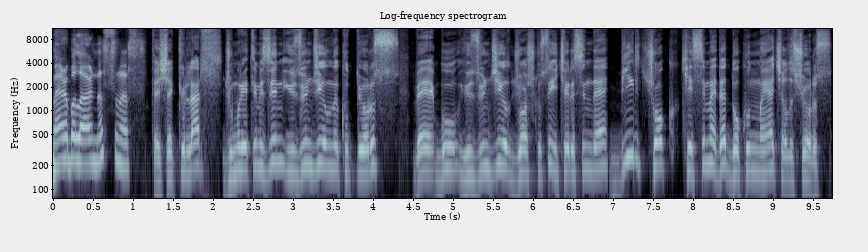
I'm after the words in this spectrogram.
Merhabalar, nasılsınız? Teşekkürler. Cumhuriyetimizin 100. yılını kutluyoruz ve bu 100. yıl coşkusu içerisinde birçok kesime de dokunmaya çalışıyoruz.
